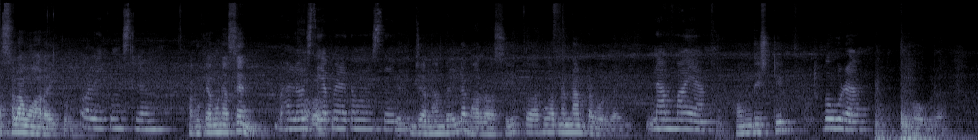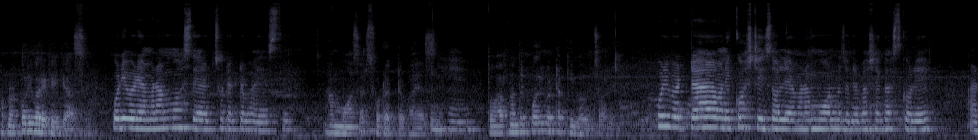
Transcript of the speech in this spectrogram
আসসালামু আলাইকুম। ওয়ালাইকুম আসসালাম। আপু কেমন আছেন? ভালো আছি আপনারা কেমন আছেন? জি আলহামদুলিল্লাহ ভালো আছি। তো আপু আপনার নামটা বলবেন? নাম মায়া। Home district? বগুড়া। বগুড়া। আপনার পরিবারে কে কে আছে? পরিবারে আমার আম্মু আছে আর ছোট একটা ভাই আছে। আম্মু আছে আর ছোট একটা ভাই আছে। হ্যাঁ। তো আপনাদের পরিবারটা কীভাবে চলে? পরিবারটা অনেক কষ্টেই চলে। আমার আম্মু অন্যজনের বাসায় কাজ করে আর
